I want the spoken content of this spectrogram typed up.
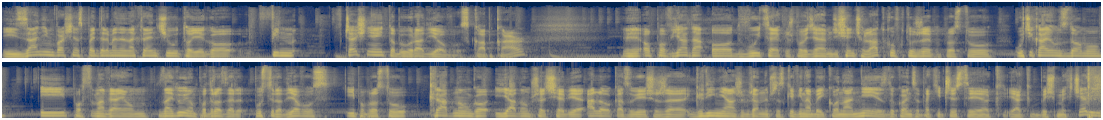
I zanim właśnie Spider-Man nakręcił, to jego film wcześniej to był radiowóz Cop Car. Yy, Opowiada o dwójce, jak już powiedziałem, dziesięciolatków, którzy po prostu uciekają z domu i postanawiają, znajdują po drodze pusty radiowóz i po prostu kradną go i jadą przed siebie, ale okazuje się, że gliniarz grany przez Kevina Bacona nie jest do końca taki czysty, jak, jak byśmy chcieli.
